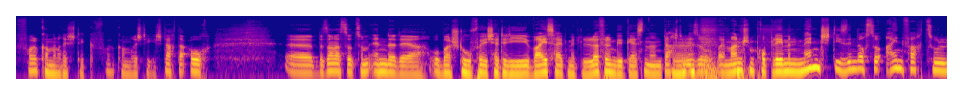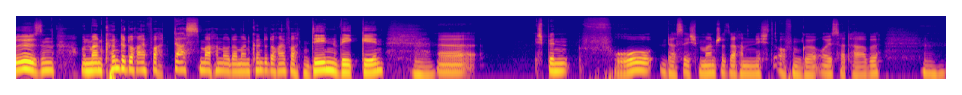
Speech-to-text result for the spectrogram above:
Vollkommen richtig, vollkommen richtig. Ich dachte auch, äh, besonders so zum Ende der Oberstufe, ich hätte die Weisheit mit Löffeln gegessen und dachte Mhm. mir so bei manchen Problemen, Mensch, die sind doch so einfach zu lösen und man könnte doch einfach das machen oder man könnte doch einfach den Weg gehen. hm, Äh, ich bin froh, dass ich manche Sachen nicht offen geäußert habe. hm.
